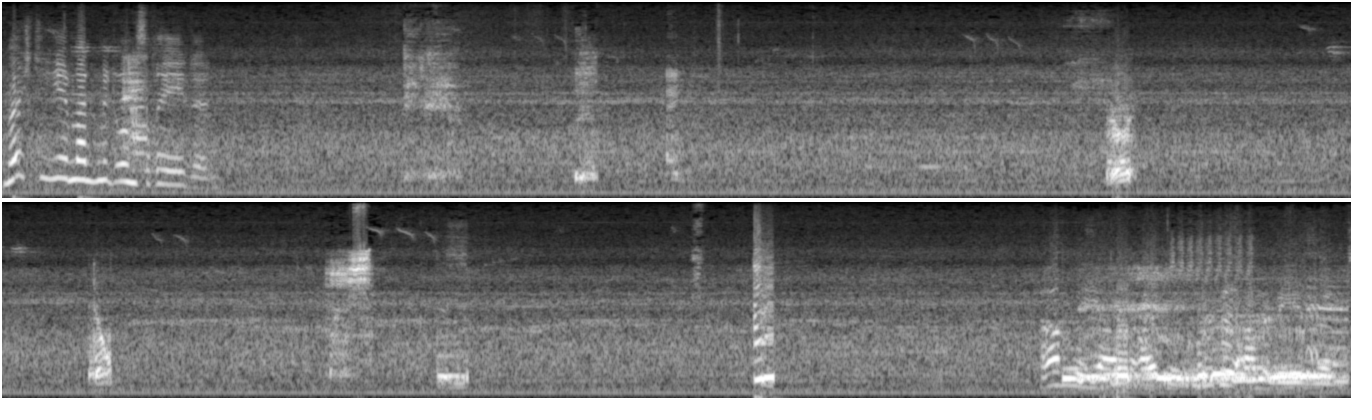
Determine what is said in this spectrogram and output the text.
Möchte jemand mit uns reden? Haben wir hier einen alten Kumpel anwesend.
